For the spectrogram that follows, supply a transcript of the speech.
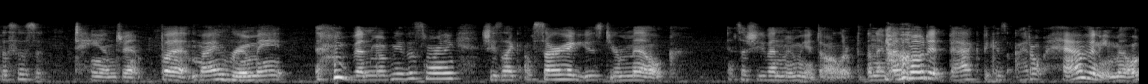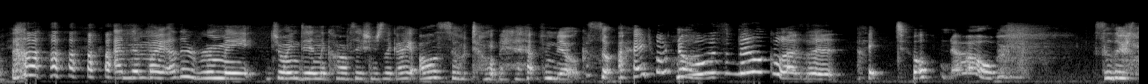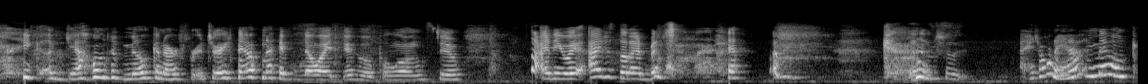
This is a tangent, but my mm-hmm. roommate Venmoed me this morning. She's like, I'm sorry I used your milk. And so she Venmoed me a dollar, but then I Venmoed it back because I don't have any milk. and then my other roommate joined in the conversation. She's like, I also don't have milk, so I don't know. Whose milk was it? I don't know. So there's like a gallon of milk in our fridge right now, and I have no idea who it belongs to. Anyway, I just thought I'd mention that. Actually, I don't have milk.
